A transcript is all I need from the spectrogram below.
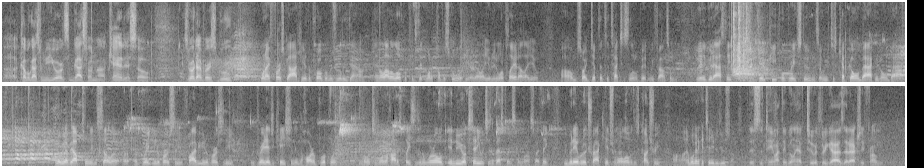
uh, a couple guys from New York, some guys from uh, Canada, so it's a real diverse group. When I first got here, the program was really down, and a lot of local kids didn't want to come to school here at LIU, They didn't want to play at LIU. Um, so I dipped into Texas a little bit. We found some really good athletes, great people, great students, and we've just kept going back and going back. You know, we have the opportunity to sell a, a, a great university, a private university, with great education in the heart of Brooklyn, you know, which is one of the hottest places in the world, in New York City, which is the best place in the world. So I think we've been able to attract kids from all over this country, uh, and we're going to continue to do so. This is a team, I think we only have two or three guys that are actually from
